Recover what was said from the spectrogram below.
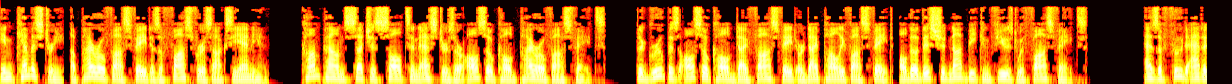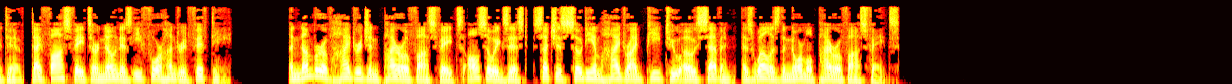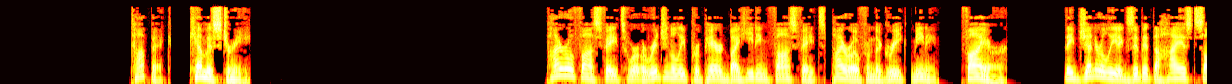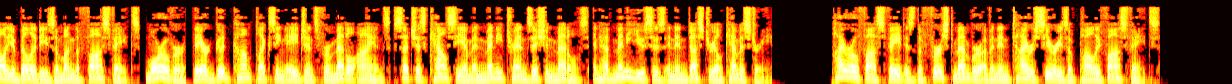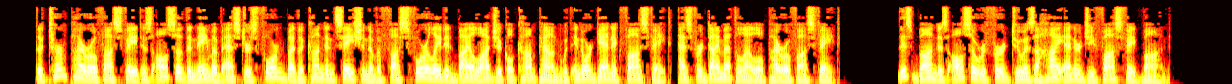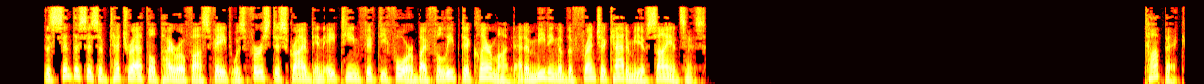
In chemistry, a pyrophosphate is a phosphorus oxyanion. Compounds such as salts and esters are also called pyrophosphates. The group is also called diphosphate or dipolyphosphate, although this should not be confused with phosphates. As a food additive, diphosphates are known as E450. A number of hydrogen pyrophosphates also exist, such as sodium hydride P2O7, as well as the normal pyrophosphates. Chemistry Pyrophosphates were originally prepared by heating phosphates pyro from the Greek, meaning fire. They generally exhibit the highest solubilities among the phosphates, moreover, they are good complexing agents for metal ions such as calcium and many transition metals and have many uses in industrial chemistry. Pyrophosphate is the first member of an entire series of polyphosphates. The term pyrophosphate is also the name of esters formed by the condensation of a phosphorylated biological compound with inorganic phosphate, as for dimethylallyl pyrophosphate. This bond is also referred to as a high-energy phosphate bond. The synthesis of tetraethyl pyrophosphate was first described in 1854 by Philippe de Clermont at a meeting of the French Academy of Sciences.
